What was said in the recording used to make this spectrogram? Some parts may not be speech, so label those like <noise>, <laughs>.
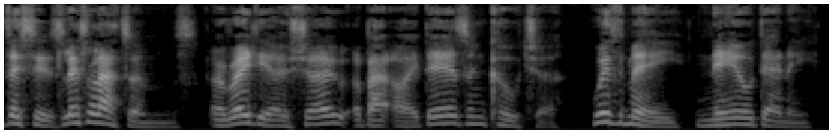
This is Little Atoms, a radio show about ideas and culture. With me, Neil Denny.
